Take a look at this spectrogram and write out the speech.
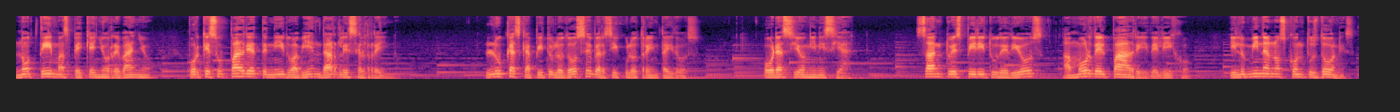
No temas, pequeño rebaño, porque su Padre ha tenido a bien darles el reino. Lucas capítulo 12, versículo 32. Oración inicial. Santo Espíritu de Dios, amor del Padre y del Hijo, ilumínanos con tus dones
